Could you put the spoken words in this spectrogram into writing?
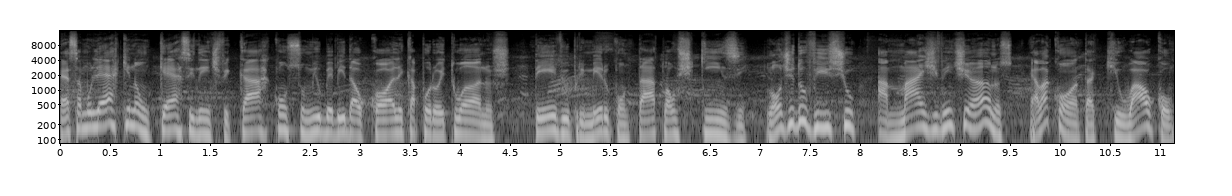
Essa mulher que não quer se identificar consumiu bebida alcoólica por oito anos. Teve o primeiro contato aos 15. Longe do vício, há mais de 20 anos, ela conta que o álcool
